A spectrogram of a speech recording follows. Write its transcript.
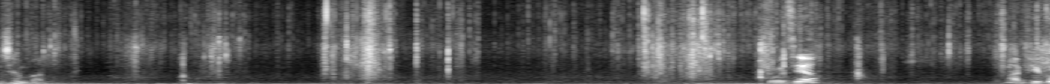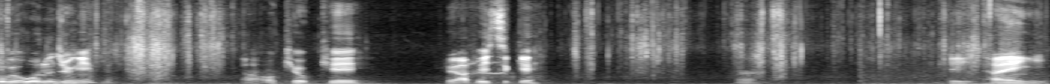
잠깐만. 누구세요? 아 비고베 오는 중임? 아 오케이 오케이. 그래 앞에 있을게. 아. 오케이 다행히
